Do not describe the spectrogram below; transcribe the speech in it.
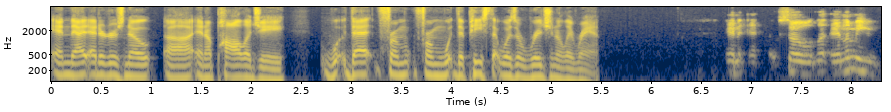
and that editor's note uh, and apology that from from the piece that was originally ran? And so, and let me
